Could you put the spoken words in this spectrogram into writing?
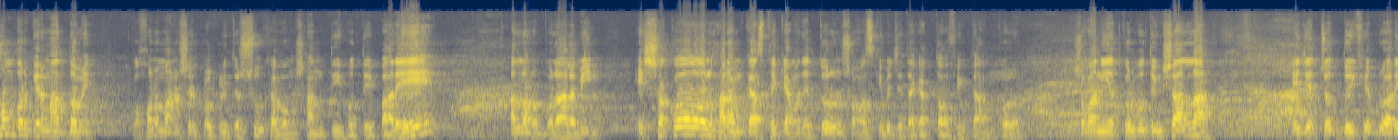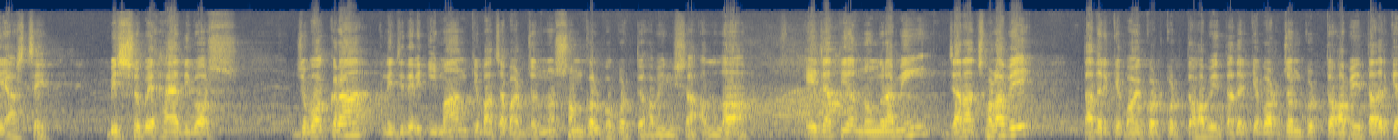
সম্পর্কের মাধ্যমে কখনো মানুষের প্রকৃত সুখ এবং শান্তি হতে পারে। আল্লাহ রব্বুল আলমিন এই সকল হারাম কাজ থেকে আমাদের তরুণ সমাজকে বেঁচে থাকার তৌফিক দান করুন। সবাই নিয়ত করব তো ইনশাআল্লাহ। এই যে চোদ্দই ফেব্রুয়ারি আসছে, বিশ্ব বেহায়া দিবস। যুবকরা নিজেদের ইমানকে বাঁচাবার জন্য সংকল্প করতে হবে ইনশা আল্লাহ এই জাতীয় নোংরামি যারা ছড়াবে তাদেরকে বয়কট করতে হবে, তাদেরকে বর্জন করতে হবে, তাদেরকে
